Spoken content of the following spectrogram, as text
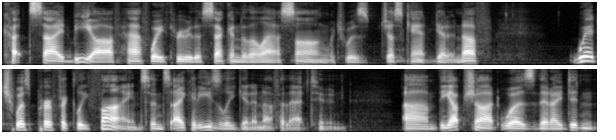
cut side B off halfway through the second to the last song, which was Just Can't Get Enough, which was perfectly fine since I could easily get enough of that tune. Um, the upshot was that I didn't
